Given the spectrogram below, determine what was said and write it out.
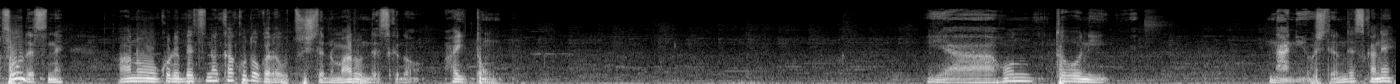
そうですね。あの、これ別な角度から映してるのもあるんですけど、はい、トン。いやー、本当に、何をしてるんですかね。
